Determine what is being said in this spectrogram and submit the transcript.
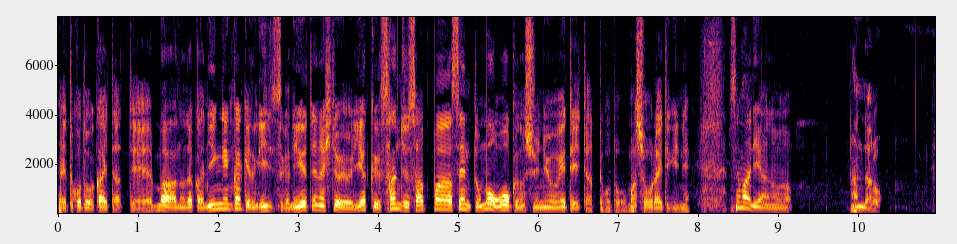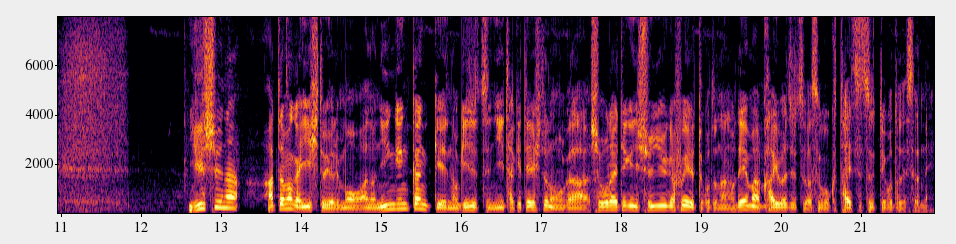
えっと、ことが書いてあって、まあ、あの、だから人間関係の技術が苦手な人より約33%も多くの収入を得ていたってこと、まあ、将来的にね。つまり、あの、なんだろう。優秀な頭がいい人よりも、あの人間関係の技術に長けてる人の方が将来的に収入が増えるってことなので、まあ会話術はすごく大切っていうことですよね。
